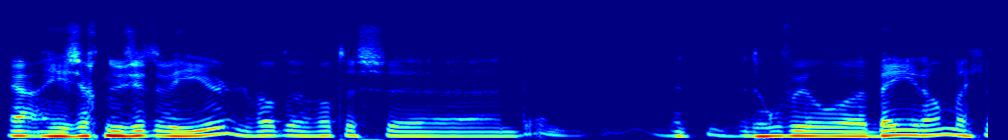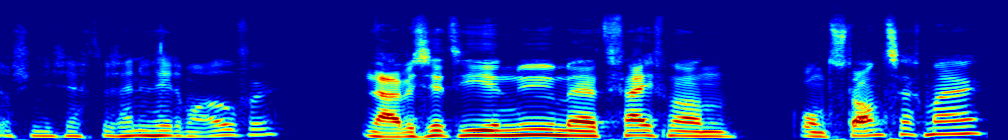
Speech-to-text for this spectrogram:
ja, en je zegt, nu zitten we hier. Wat, wat is, uh, met, met hoeveel ben je dan? Dat je als je nu zegt, we zijn nu helemaal over. Nou, we zitten hier nu met vijf man constant, zeg maar. Um,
